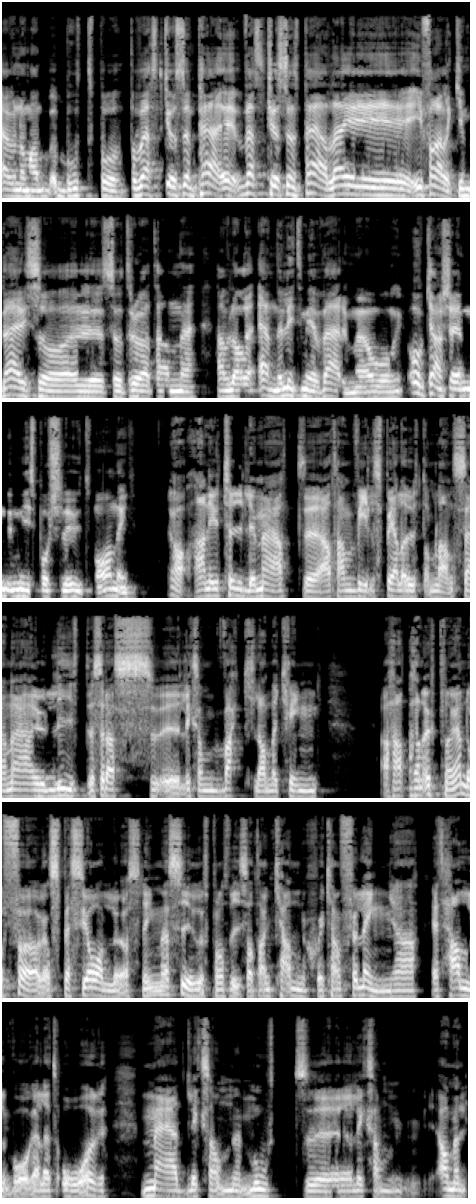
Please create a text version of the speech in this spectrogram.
Även om han bott på, på västkusten, eh, västkustens pärla i, i Falkenberg så, så tror jag att han, han vill ha ännu lite mer värme och, och kanske en ny sportslig utmaning. Ja, han är ju tydlig med att, eh, att han vill spela utomlands. Sen är han ju lite sådär eh, liksom vacklande kring han, han öppnar ju ändå för en speciallösning med Sirius på något vis. Att han kanske kan förlänga ett halvår eller ett år med liksom mot, eh, liksom, ja men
